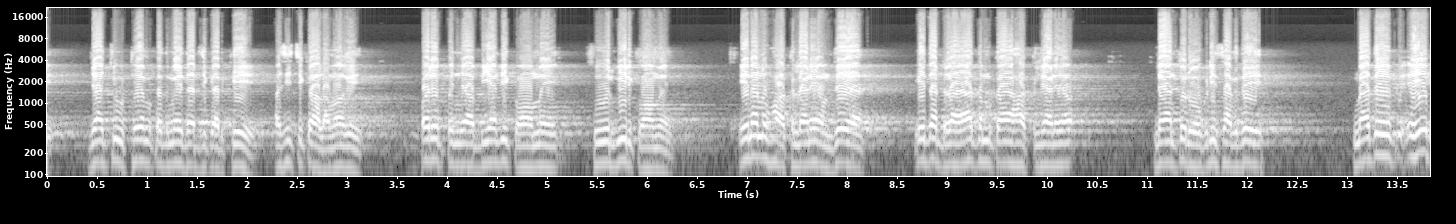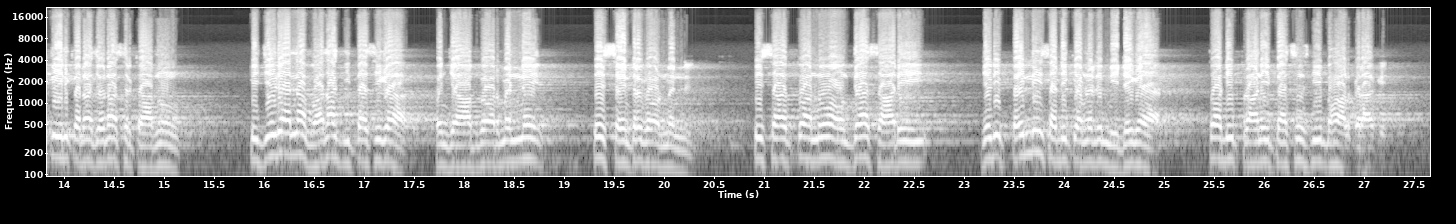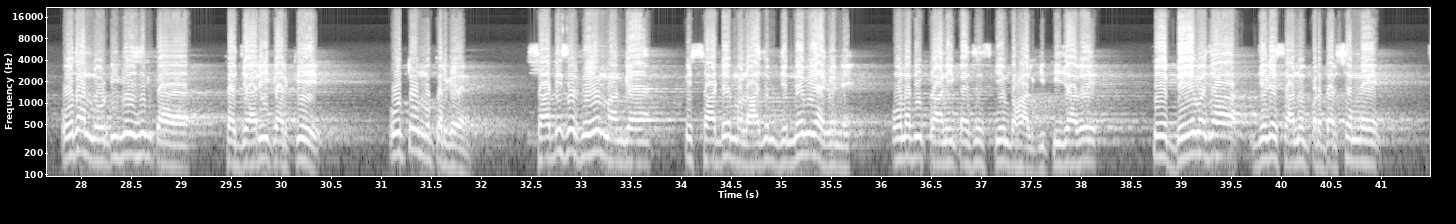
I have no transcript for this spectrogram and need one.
ਜਾਂ ਝੂਠੇ ਮੁਕਦਮੇ ਦਰਜ ਕਰਕੇ ਅਸੀਂ ਝੁਕਾ ਲਵਾਂਗੇ। ਪਰ ਪੰਜਾਬੀਆਂ ਦੀ ਕੌਮ ਹੈ ਸੂਰਬੀਰ ਕੌਮ ਹੈ ਇਹਨਾਂ ਨੂੰ ਹੱਕ ਲੈਣੇ ਆਉਂਦੇ ਆ। ਇਹਦਾ ਡਰਾਇਆ ਧਮਕਾਇਆ ਹੱਕ ਲੈਣੇ ਲੈਣ ਤੋਂ ਰੋਕ ਨਹੀਂ ਸਕਦੇ। ਮੈਂ ਤੇ ਇਹ ਅਪੀਲ ਕਰਨਾ ਚਾਹੁੰਦਾ ਸਰਕਾਰ ਨੂੰ ਕਿ ਜਿਹੜਾ ਇਹਨਾਂ ਵਾਅਦਾ ਕੀਤਾ ਸੀਗਾ ਪੰਜਾਬ ਗਵਰਨਮੈਂਟ ਨੇ ਤੇ ਸੈਂਟਰ ਗਵਰਨਮੈਂਟ ਨੇ ਕਿ ਸਾ, ਤੁਹਾਨੂੰ ਆਉਂਦਿਆਂ ਸਾਰੀ ਜਿਹੜੀ ਪਹਿਲੀ ਸਾਡੀ ਕੈਬਨਿਟ ਮੀਟਿੰਗ ਹੈ, ਤੁਹਾਡੀ ਪੁਰਾਣੀ ਪੈਨਸ਼ਨ ਸਕੀਮ ਬਹਾਲ ਕਰਾਂਗੇ। ਉਹਦਾ ਨੋਟੀਫਿਕੇਸ਼ਨ ਜਾਰੀ ਕਰਕੇ ਉਹ ਤੋਂ ਮੁੱਕਰ ਗਏ ਸਾਡੀ ਸਿਰਫ ਇਹ ਮੰਗ ਹੈ ਕਿ ਸਾਡੇ ਮੁਲਾਜ਼ਮ ਜਿੰਨੇ ਵੀ ਹੈਗੇ ਨੇ, ਉਹਨਾਂ ਦੀ ਪੁਰਾਣੀ ਪੈਨਸ਼ਨ ਸਕੀਮ ਬਹਾਲ ਕੀਤੀ ਜਾਵੇ ਤੇ ਬੇਵਜ੍ਹਾ ਜਿਹੜੇ ਸਾਨੂੰ ਪ੍ਰਦਰਸ਼ਨ ਨੇ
